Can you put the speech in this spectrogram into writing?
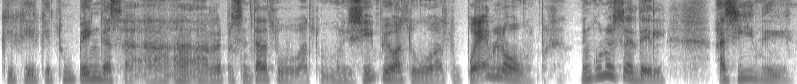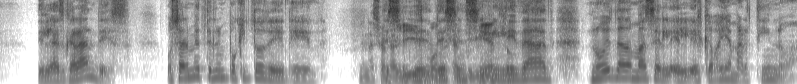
que, que, tú vengas a, a, representar a tu, a tu municipio, a tu, a tu pueblo. Ninguno es del, así de, de las grandes. O sea, meterle un poquito de, nacionalismo, de, sensibilidad. No es nada más el, el, que vaya Martino.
